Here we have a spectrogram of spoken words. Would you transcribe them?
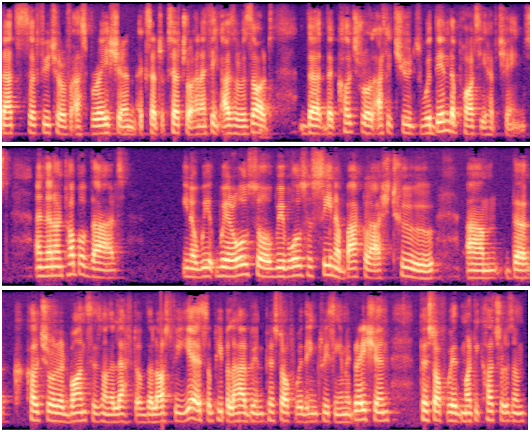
That's a future of aspiration, etc., etc. And I think as a result, the, the cultural attitudes within the party have changed. And then on top of that, you know, we, we're also we've also seen a backlash to um, the cultural advances on the left of the last few years. So people have been pissed off with increasing immigration, pissed off with multiculturalism,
